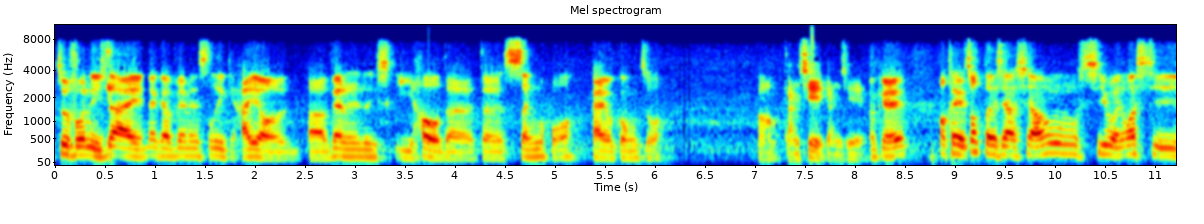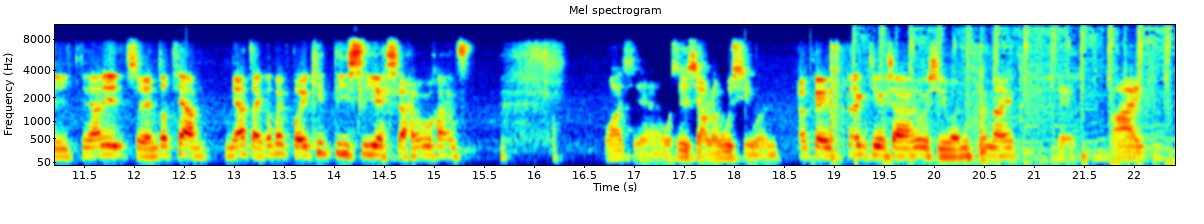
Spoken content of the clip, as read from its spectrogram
祝福你在那个 Women's League 还有呃 Women's League 以后的的生活还有工作。好，感谢感谢。OK，OK，做多谢小人物希文，我是今仔日虽然做忝，明仔载阁要飞去 DC 的小人物汉子。我是我是小人物喜文。OK，Thank you，小人物喜文，Good night。OK，Bye。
